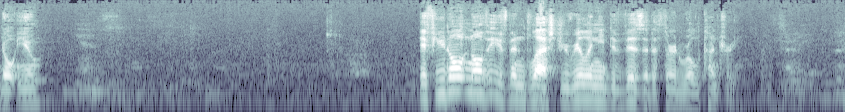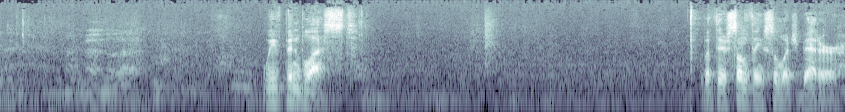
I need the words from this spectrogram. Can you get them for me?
Don't you? Yes. If you don't know that you've been blessed, you really need to visit a third world country. We've been blessed. But there's something so much better.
